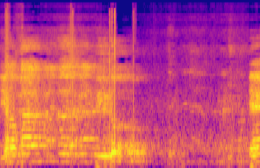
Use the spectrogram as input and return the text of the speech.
हे लोकांना मतदारसंघात फिरलो त्या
